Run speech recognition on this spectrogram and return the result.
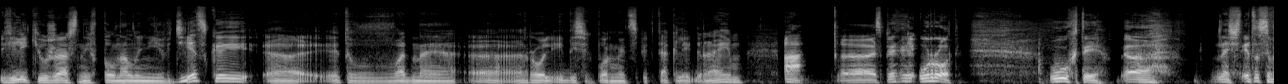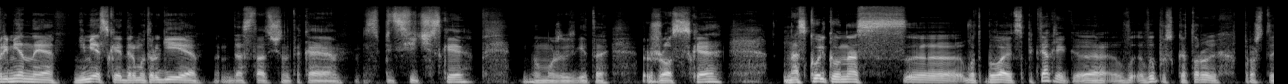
Великий ужасный в полнолунии в детской. Э, это вводная э, роль, и до сих пор мы этот спектакль играем. А, э, спектакль «Урод». Ух ты! Значит, это современная немецкая драматургия, достаточно такая специфическая, ну, может быть, где-то жесткая. Насколько у нас э, вот бывают спектакли, э, выпуск которых просто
